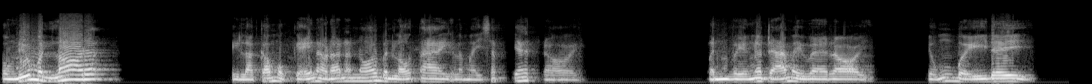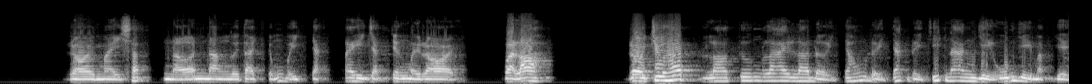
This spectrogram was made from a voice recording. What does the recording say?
còn nếu mình lo đó thì là có một kẻ nào đó nó nói bên lỗ tai là mày sắp chết rồi. Bệnh viện nó trả mày về rồi. Chuẩn bị đi. Rồi mày sắp nợ nần người ta, chuẩn bị chặt tay chặt chân mày rồi. Và lo. Rồi chưa hết, lo tương lai, lo đời cháu, đời chắc, đời chít nó ăn gì, uống gì, mặc gì.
